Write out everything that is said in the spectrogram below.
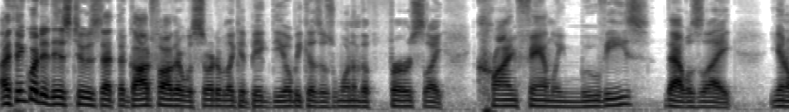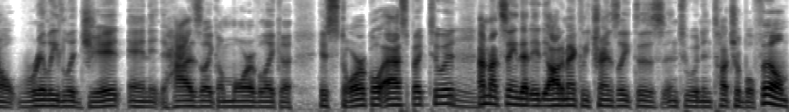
I think what it is too is that The Godfather was sort of like a big deal because it was one of the first like crime family movies that was like you know really legit and it has like a more of like a historical aspect to it. Mm. I'm not saying that it automatically translates this into an untouchable film,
